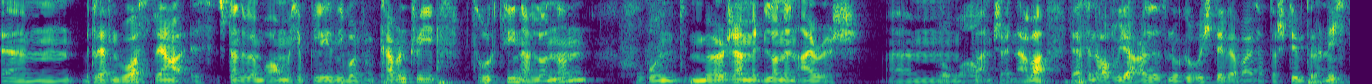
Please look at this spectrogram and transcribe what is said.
Ähm, betreffend Wasp, ja, es stand sogar im Raum, ich habe gelesen, die wollen von Coventry zurückziehen nach London und Merger mit London Irish ähm, Oh, wow. veranstalten. Aber das sind auch wieder alles nur Gerüchte, wer weiß, ob das stimmt oder nicht.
